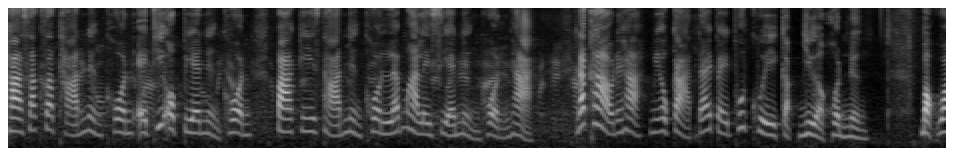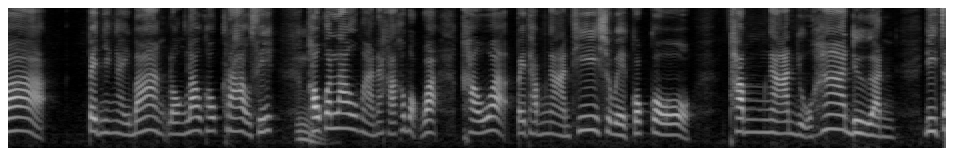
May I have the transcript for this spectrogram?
คาซัคสถาน 1 คน เอธิโอเปีย 1 คน ปากีสถาน 1 คน และมาเลเซีย 1 คนค่ะ นักข่าวเนี่ยค่ะ มีโอกาสได้ไปพูดคุยกับเหยื่อคนหนึ่ง บอกว่า เป็นยังไงบ้างลองเล่าคร่าวๆสิอืมเขาก็เล่ามานะคะเขาบอกว่าเขาอะไปทำงานที่ชเวโกโกทำงานอยู่ 5 เดือน ดีใจ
